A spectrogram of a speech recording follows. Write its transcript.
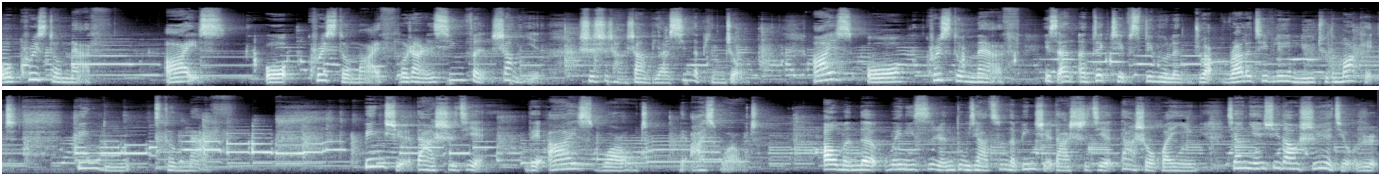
or crystal meth ice or crystal meth 会让人兴奋上瘾，是市场上比较新的品种。Ice or crystal meth is an addictive stimulant drug relatively new to the market. 冰毒 crystal meth. 冰雪大世界 The Ice World The Ice World. 澳门的威尼斯人度假村的冰雪大世界大受欢迎，将延续到十月九日。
